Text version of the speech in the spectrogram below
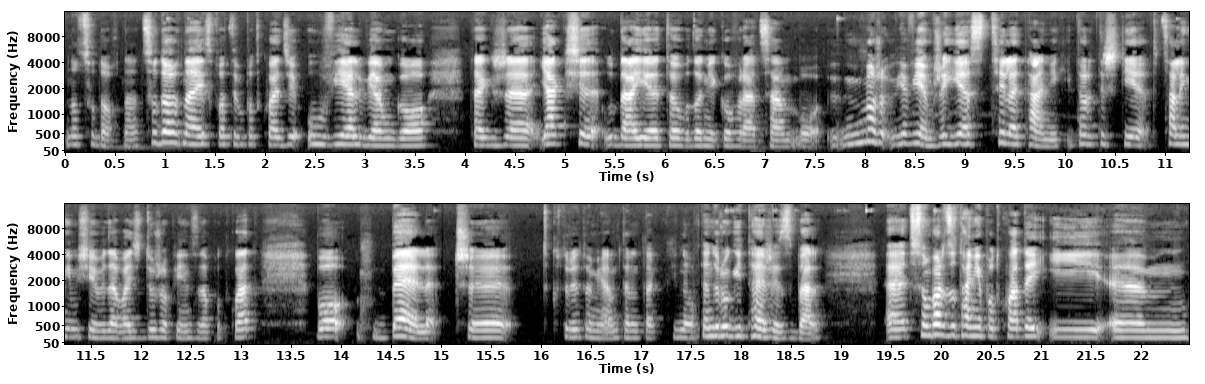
no cudowna. Cudowna jest po tym podkładzie, uwielbiam go. Także jak się udaje, to do niego wracam, bo mimo, że ja wiem, że jest tyle tanich i teoretycznie wcale nie musimy wydawać dużo pieniędzy na podkład, bo Bell, czy który to miałam, ten taki, no, ten drugi też jest Bell. E, to są bardzo tanie podkłady i em,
